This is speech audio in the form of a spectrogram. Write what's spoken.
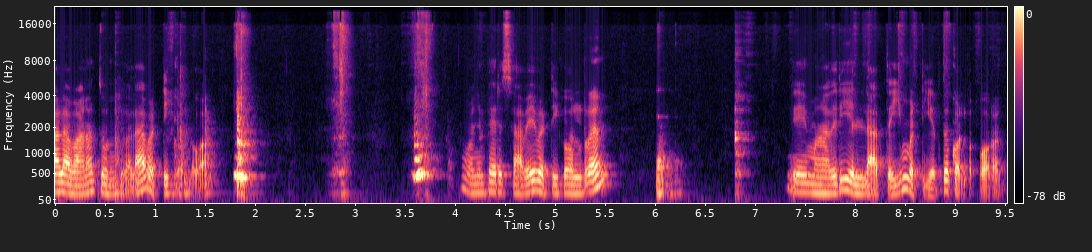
அளவான துண்டுகளாக வெட்டி கொள்ளுவோம் கொஞ்சம் பெருசாகவே வெட்டி கொள்கிறேன் இதே மாதிரி எல்லாத்தையும் வெட்டி எடுத்து கொள்ள போகிறேன்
